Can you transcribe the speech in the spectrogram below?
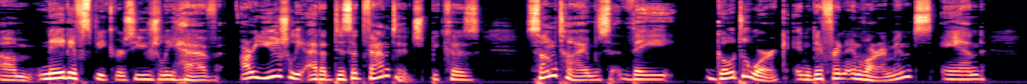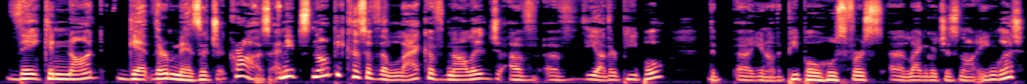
um, native speakers usually have are usually at a disadvantage because sometimes they go to work in different environments and they cannot get their message across. And it's not because of the lack of knowledge of, of the other people the uh, you know the people whose first uh, language is not english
